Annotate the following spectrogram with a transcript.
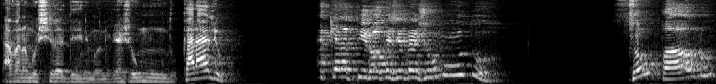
Tava na mochila dele, mano. Viajou o mundo. Caralho! Aquela piroca já viajou o mundo. São Paulo,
